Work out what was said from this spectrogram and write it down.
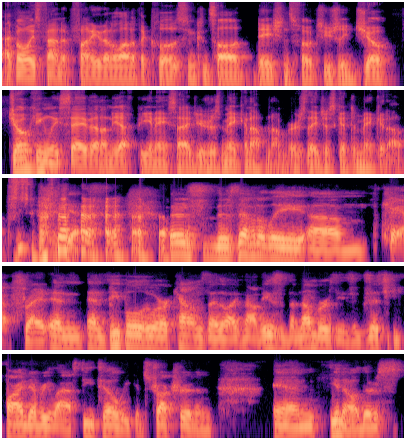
I've always found it funny that a lot of the close and consolidations folks usually joke jokingly say that on the FP&A side you're just making up numbers. They just get to make it up. yeah. There's there's definitely um, camps, right? And and people who are accountants they're like, no, these are the numbers. These exist. You can find every last detail. We can structure it and and you know there's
